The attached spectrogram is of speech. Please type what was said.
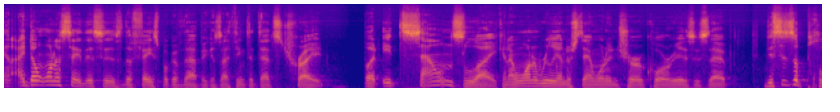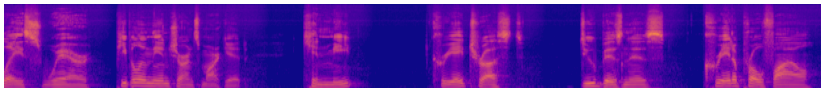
And I don't want to say this is the Facebook of that because I think that that's trite, but it sounds like, and I want to really understand what InsurerCore is, is that this is a place where people in the insurance market can meet, create trust, do business, create a profile,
